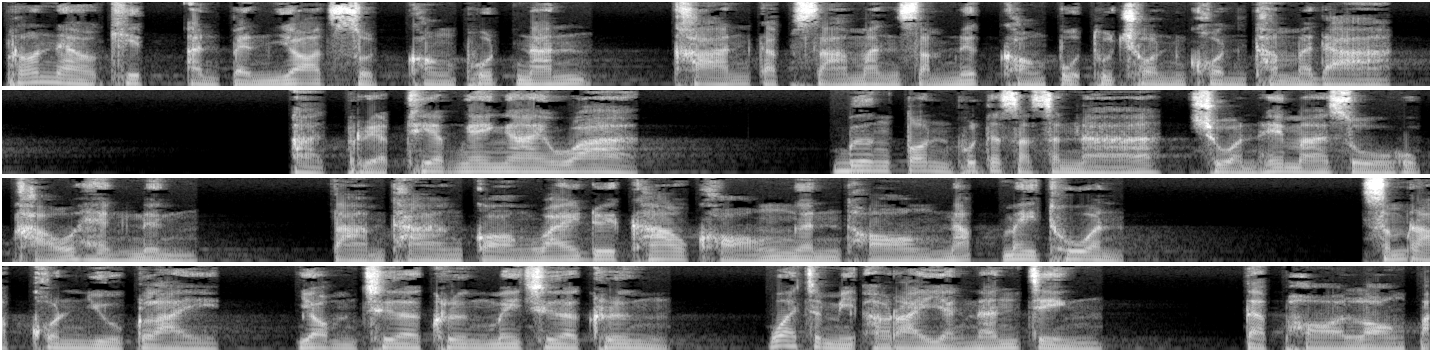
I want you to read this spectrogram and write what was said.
เพราะแนวคิดอันเป็นยอดสุดของพุทธนั้น ค้านกับสามัญสำนึกของปุถุชนคนธรรมดา อาจเปรียบเทียบง่าย ๆว่า เบื้องต้นพุทธศาสนาชวนให้มาสู่หุบเขาแห่งหนึ่ง ตามทางกองไว้ด้วยข้าวของเงินทองนับไม่ถ้วนสำหรับคนอยู่ไกลย่อมเชื่อครึ่งไม่เชื่อครึ่ง ว่าจะมีอะไรอย่างนั้นจริง แต่พอลองไป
